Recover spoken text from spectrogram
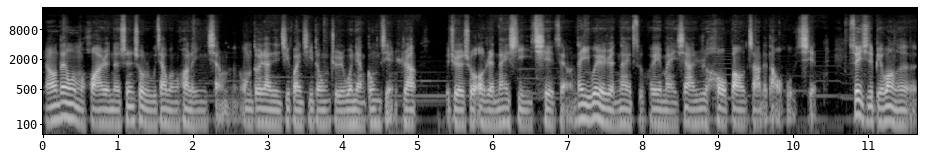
然后，但我们华人呢，深受儒家文化的影响呢，我们都会在人际关系中就是温良恭俭让，就觉得说哦，忍耐是一切这样。但一味的忍耐只会埋下日后爆炸的导火线。所以其实别忘了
